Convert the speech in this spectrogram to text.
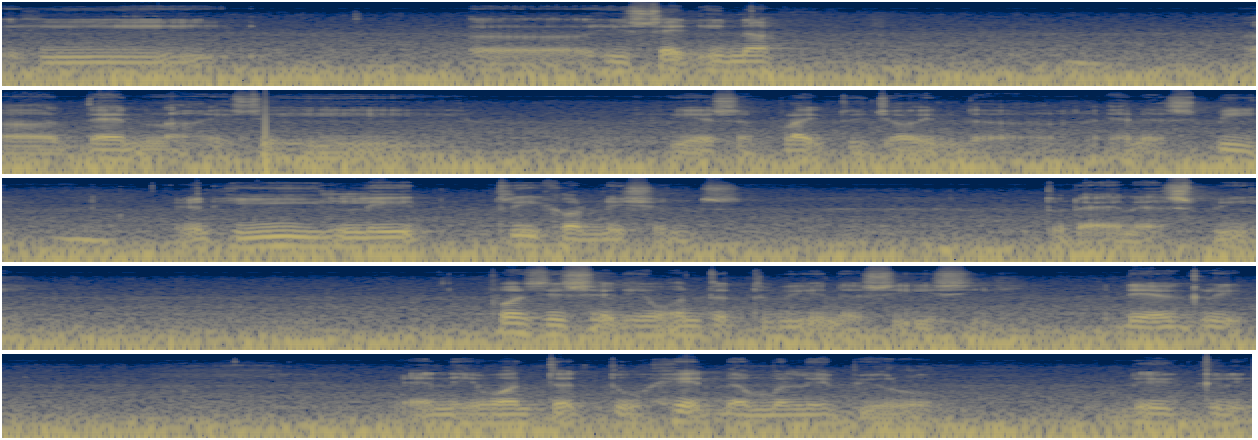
he uh, he said enough. Then uh, he said he he has applied to join the NSP, and he laid three conditions to the NSP. First, he said he wanted to be in the CEC. They agreed. And he wanted to head the Malay Bureau. They agreed.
